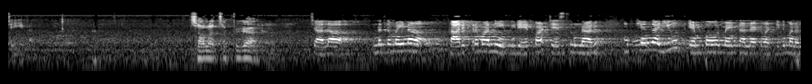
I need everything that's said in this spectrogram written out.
చేయగలరు చాలా చక్కగా చాలా ఉన్నతమైన కార్యక్రమాన్ని మీరు ఏర్పాటు చేస్తున్నారు. ముఖ్యంగా యూత్ ఎంపవర్మెంట్ అన్నటువంటిది మనం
